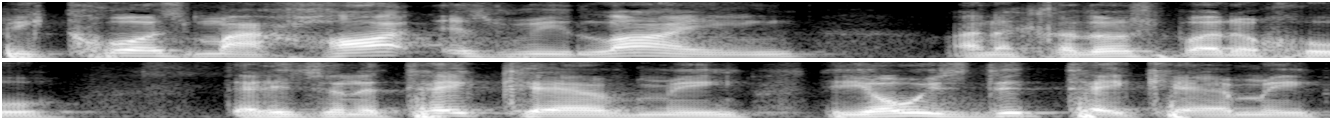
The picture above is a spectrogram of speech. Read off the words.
because my heart is relying on a kadosh baruch Hu, that he's going to take care of me. He always did take care of me.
